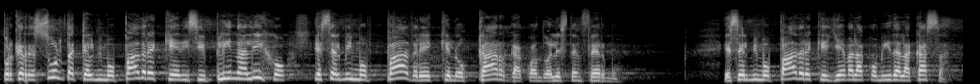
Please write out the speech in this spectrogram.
Porque resulta que el mismo padre que disciplina al hijo es el mismo padre que lo carga cuando él está enfermo. Es el mismo padre que lleva la comida a la casa.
